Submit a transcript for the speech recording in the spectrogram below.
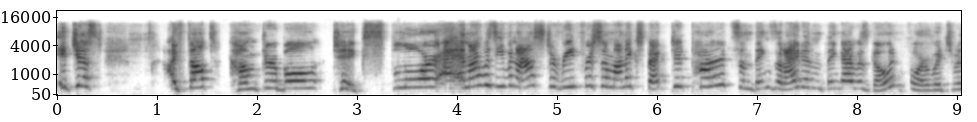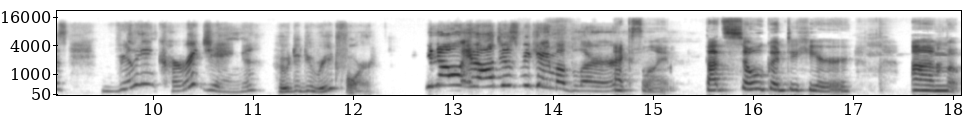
It just, I felt comfortable to explore. And I was even asked to read for some unexpected parts, some things that I didn't think I was going for, which was really encouraging. Who did you read for? You know, it all just became a blur. Excellent. That's so good to hear. Um,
